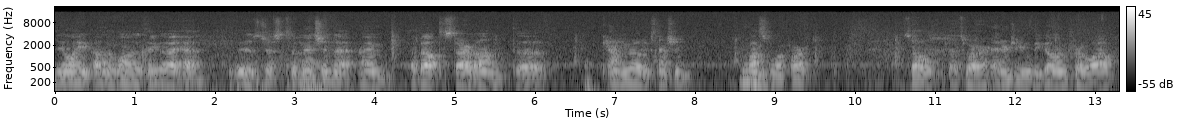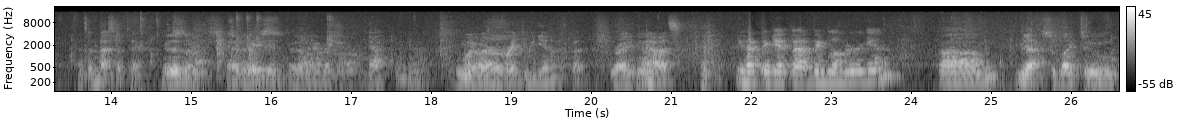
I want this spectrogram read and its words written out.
The only other, one other thing that I had is just to mention that I'm about to start on the county road extension, class four part. So that's where our energy will be going for a while. It's a mess up there. It is a mess. Yeah, It's it amazing, the Yeah. damage. Yeah, We it wasn't are, great to begin with, but right, now it's, You have to get that big loader again? um, yes, would like to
